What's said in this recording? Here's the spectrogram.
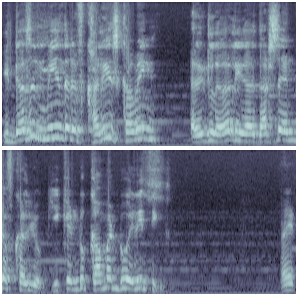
It doesn't mean that if Kali is coming a little earlier, that's the end of Kali. He can do come and do anything, right?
